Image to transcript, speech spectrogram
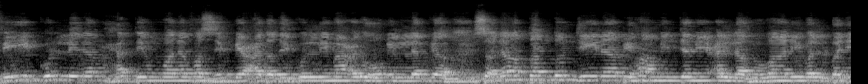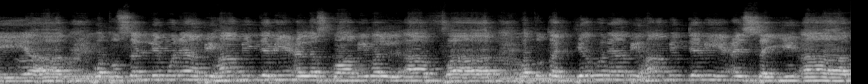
في كل لمحة ونفس بعدد كل معلوم لك. صلاة تنجينا بها من جميع الأهوال والبليات وتسلمنا بها من جميع الأسقام والآفات وتطهرنا بها من جميع السيئات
